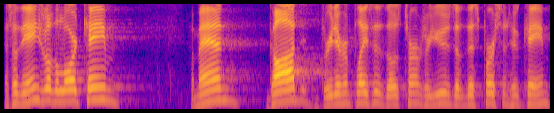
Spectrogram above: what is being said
And so the angel of the Lord came, a man, God, three different places. Those terms are used of this person who came.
